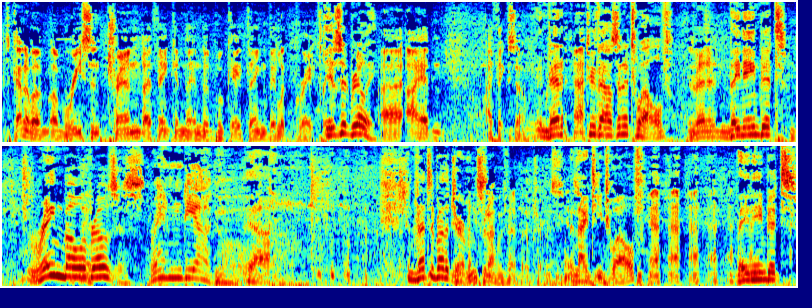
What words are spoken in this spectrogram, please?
It's kind of a, a recent trend, I think, in the in the bouquet thing. They look great. Is it really? I, I hadn't. I think so. Invented 2012. Invented They named it Rainbow of Roses. Randiago. Yeah. Invented by the Germans are not invented by the Germans. in 1912. they named it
